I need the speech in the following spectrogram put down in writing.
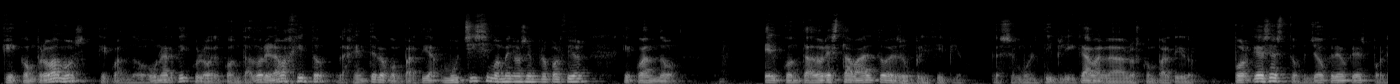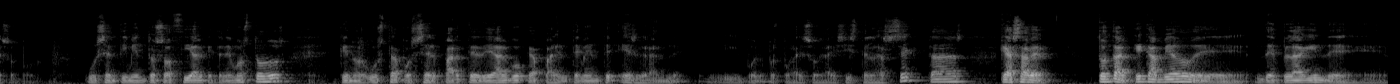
que comprobamos que cuando un artículo, el contador era bajito, la gente lo compartía muchísimo menos en proporción que cuando el contador estaba alto desde un principio. Entonces se multiplicaban los compartidos. ¿Por qué es esto? Yo creo que es por eso, por un sentimiento social que tenemos todos, que nos gusta pues, ser parte de algo que aparentemente es grande y bueno, pues por eso existen las sectas. Que a saber, total, que he cambiado de, plugin de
